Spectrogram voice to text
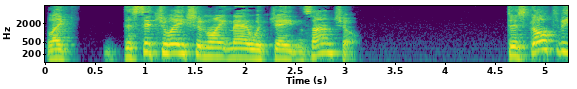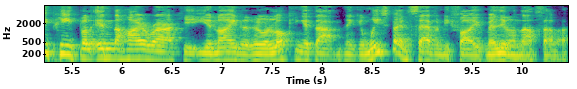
like the situation right now with Jadon Sancho, there's got to be people in the hierarchy at United who are looking at that and thinking, we spent 75 million on that fella.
